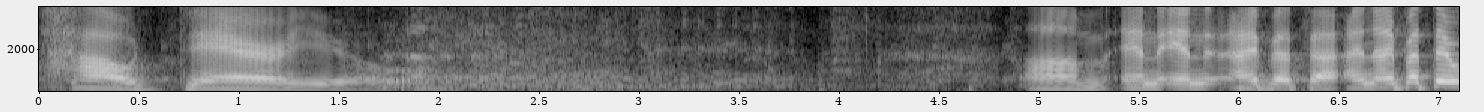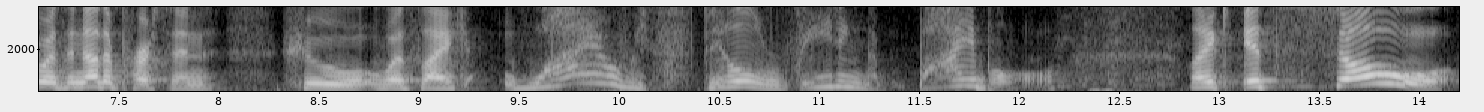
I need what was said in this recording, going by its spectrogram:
How dare you? Um, and, and I bet that, and I bet there was another person who was like, why are we still reading the Bible? Like, it's so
